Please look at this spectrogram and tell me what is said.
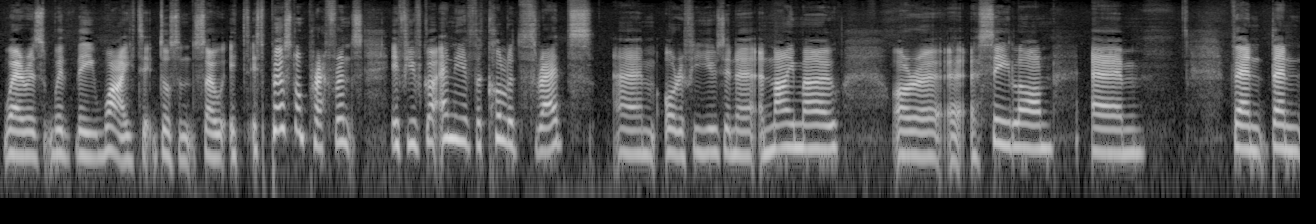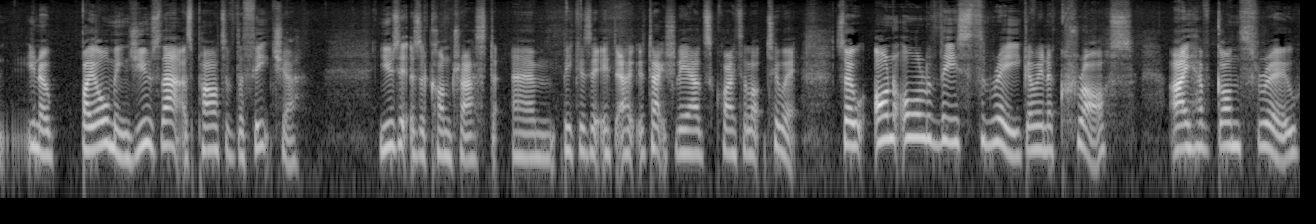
whereas with the white it doesn't. So it, it's personal preference. If you've got any of the coloured threads um, or if you're using a, a Nymo or a, a, C-Lon um, then then you know by all means use that as part of the feature use it as a contrast um, because it, it, it actually adds quite a lot to it. So on all of these three going across, I have gone through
